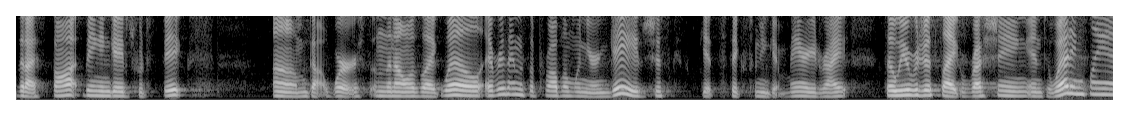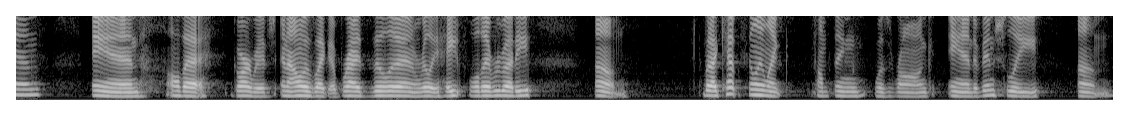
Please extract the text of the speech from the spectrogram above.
that I thought being engaged would fix um, got worse. And then I was like, well, everything that's a problem when you're engaged just gets fixed when you get married, right? So we were just like rushing into wedding plans and all that garbage. And I was like a bridezilla and really hateful to everybody. Um, but I kept feeling like something was wrong. And eventually, um,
